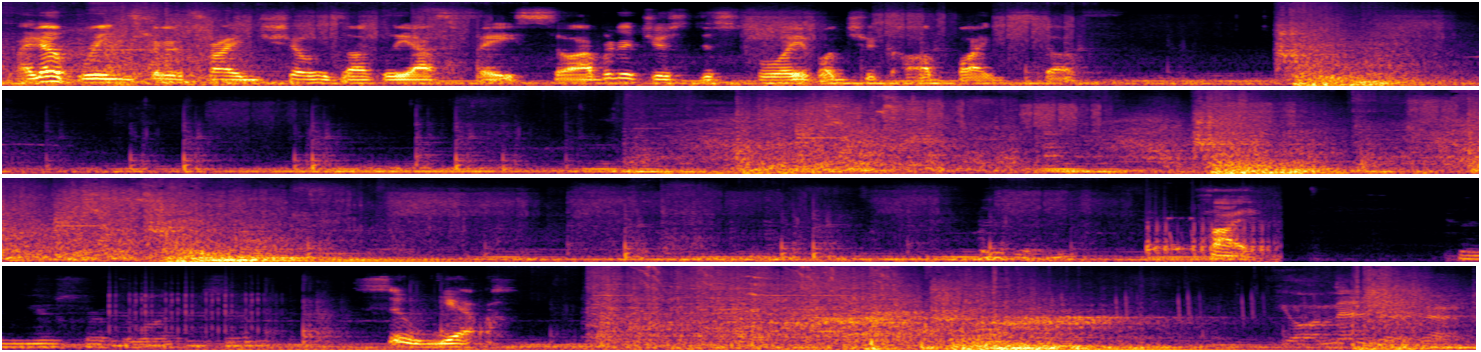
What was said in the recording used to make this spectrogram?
I know Breen's gonna try and show his ugly ass face, so I'm gonna just destroy a bunch of combine stuff.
